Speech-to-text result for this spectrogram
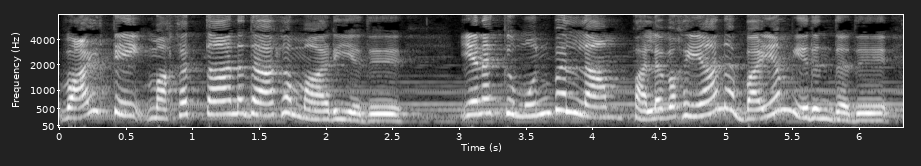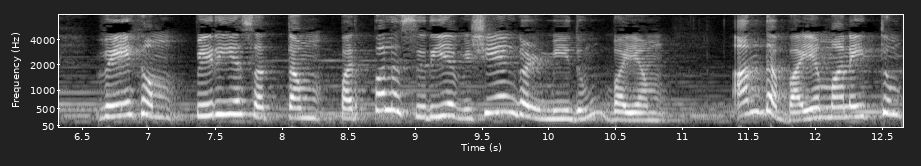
வாழ்க்கை மகத்தானதாக மாறியது. எனக்கு முன்பெல்லாம் பல வகையான பயம் இருந்தது. வேகம் பெரிய சத்தம் பற்பல சிறிய விஷயங்கள் மீதும் பயம். அந்த பயம் அனைத்தும்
